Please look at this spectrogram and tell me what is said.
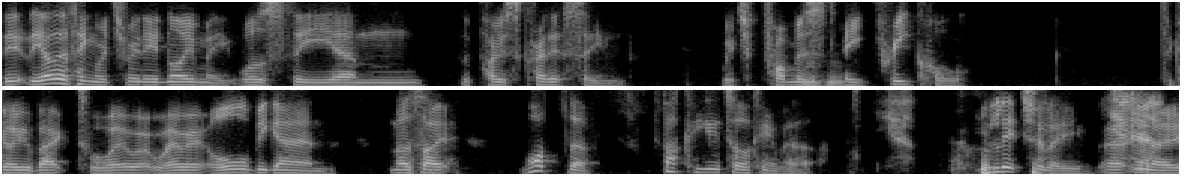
The the other thing which really annoyed me was the um the post credit scene, which promised mm-hmm. a prequel to go back to where where it all began. And I was like, what the fuck are you talking about? Yeah. Literally, uh, you know.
